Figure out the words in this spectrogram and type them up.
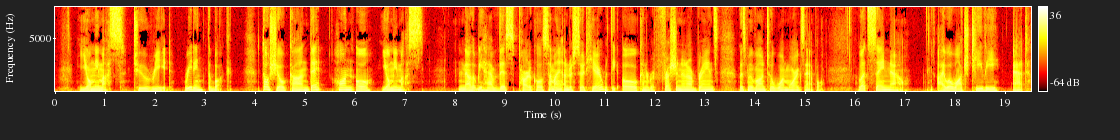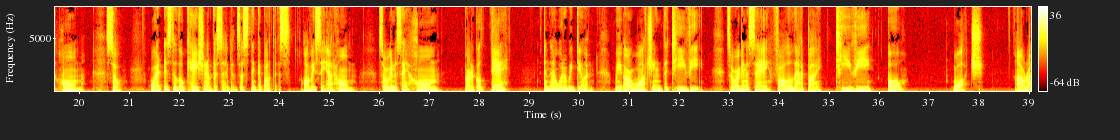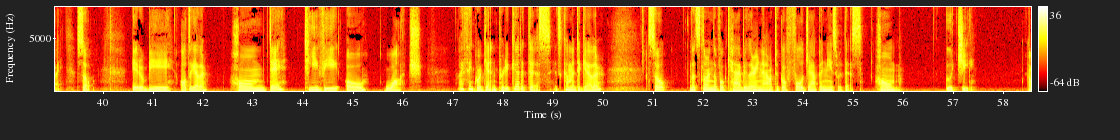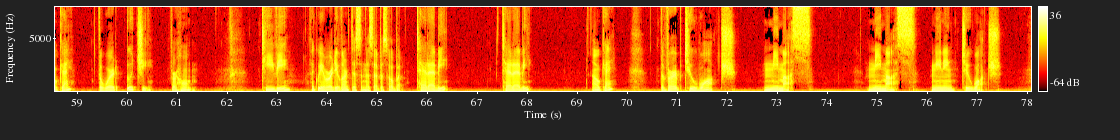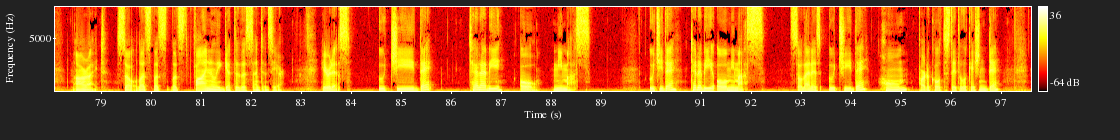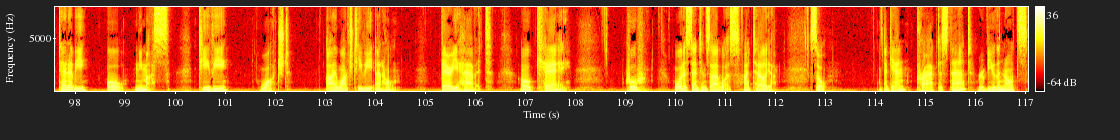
yomimasu to read. Reading the book. Toshiokan de hon o yomimasu. Now that we have this particle semi understood here with the O kind of refreshing in our brains, let's move on to one more example. Let's say now, I will watch TV at home. So, what is the location of the sentence? Let's think about this. Obviously, at home. So, we're going to say home, particle de. And now, what are we doing? We are watching the TV. So we're going to say, follow that by TV o watch. All right. So it will be all together home de TV o watch. I think we're getting pretty good at this. It's coming together. So let's learn the vocabulary now to go full Japanese with this. Home, uchi. Okay? The word uchi for home. TV. I think we have already learned this in this episode, but terebi. Terebi. Okay. The verb to watch. Mimas. Mimas. meaning to watch. All right. So let's let's let's finally get to this sentence here. Here it is. Uchi de terebi o mimas. Uchi de terebi o mimasu. So that is uchi de home particle to state the location de terebi o mimasu. TV watched. I watch TV at home. There you have it. Okay. Whew, what a sentence that was, I tell ya. So, again, practice that, review the notes,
